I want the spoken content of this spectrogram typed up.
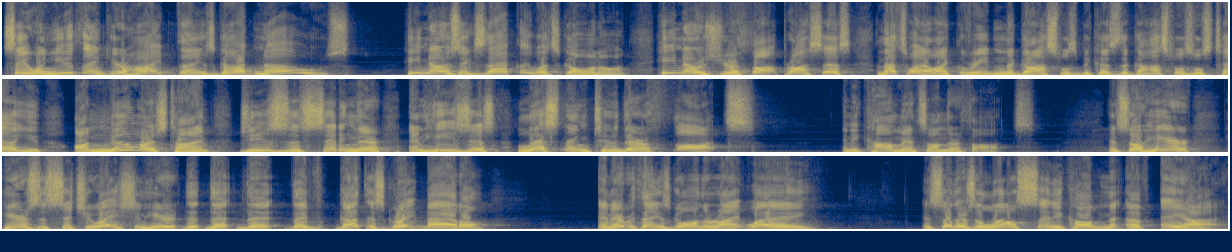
See, when you think you're hiding things, God knows. He knows exactly what's going on. He knows your thought process. And that's why I like reading the Gospels because the Gospels will tell you on numerous times Jesus is sitting there and he's just listening to their thoughts and he comments on their thoughts. And so here, here's the situation here that, that, that they've got this great battle and everything's going the right way. And so there's a little city called of Ai.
